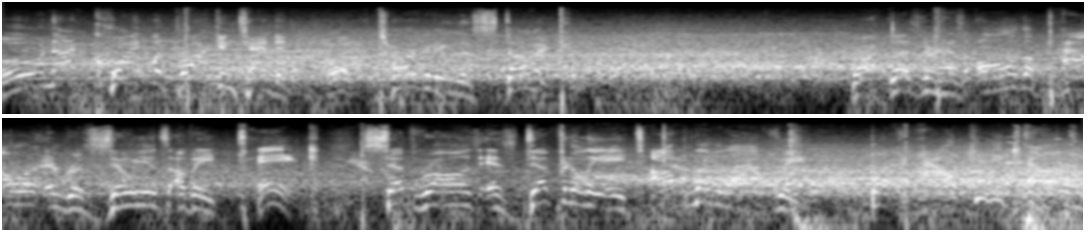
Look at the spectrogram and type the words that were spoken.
Oh, not quite what Brock intended. Oh, targeting the stomach. Brock Lesnar has all the power and resilience of a tank. Seth Rollins is definitely a top-level athlete, but how can he counter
